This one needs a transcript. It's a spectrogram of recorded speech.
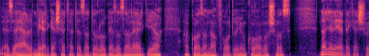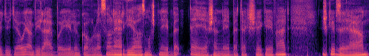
ez elmérgesedhet ez a dolog, ez az allergia, akkor azonnal forduljunk orvoshoz. Nagyon érdekes, hogy ugye olyan világban élünk, ahol az allergia az most népbe, teljesen népbetegségé vált, és képzelj el,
